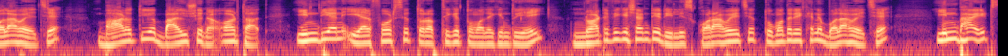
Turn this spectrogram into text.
বলা হয়েছে, ভারতীয় বায়ুসেনা অর্থাৎ ইন্ডিয়ান এয়ারফোর্সের তরফ থেকে তোমাদের কিন্তু এই নোটিফিকেশানটি রিলিজ করা হয়েছে। তোমাদের এখানে বলা হয়েছে invites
